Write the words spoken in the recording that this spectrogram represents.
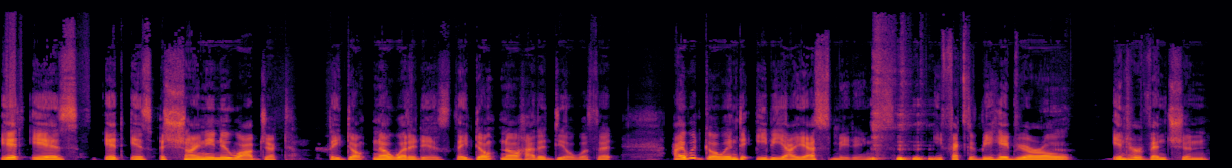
It is it is a shiny new object. They don't know what it is. They don't know how to deal with it. I would go into EBIS meetings, effective behavioral intervention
